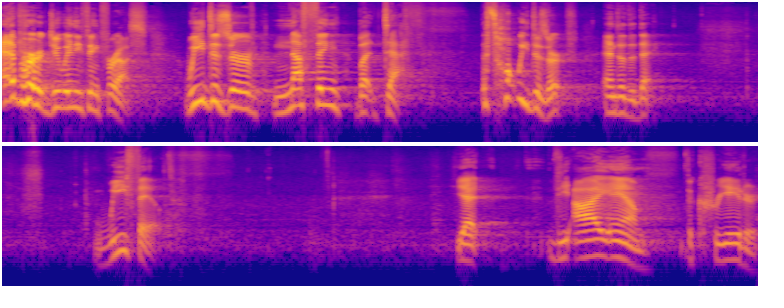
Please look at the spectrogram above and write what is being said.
ever do anything for us? We deserve nothing but death. That's all we deserve, end of the day. We failed. Yet, the I am, the Creator,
